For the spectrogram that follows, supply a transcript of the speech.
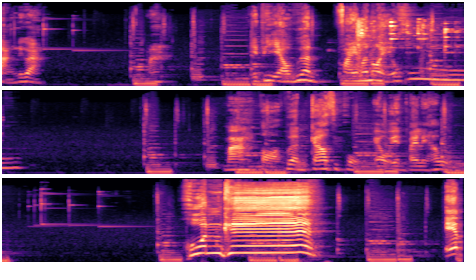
หลังๆดีกว่า มา APL เพื่อน ไฟมาหน่อย โอ้โห มาต่อเพื่อน 96 LN ไปเลยครับผม คุณคือ F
